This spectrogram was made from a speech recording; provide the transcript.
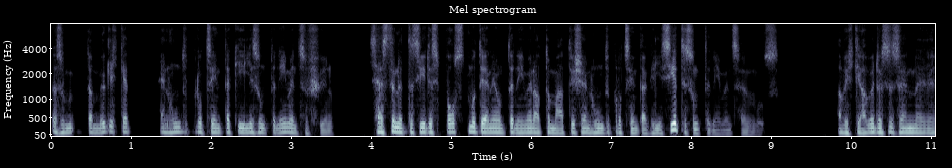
also der Möglichkeit, ein 100 Prozent agiles Unternehmen zu führen. Das heißt ja nicht, dass jedes postmoderne Unternehmen automatisch ein 100 Prozent agilisiertes Unternehmen sein muss. Aber ich glaube, dass es eine,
